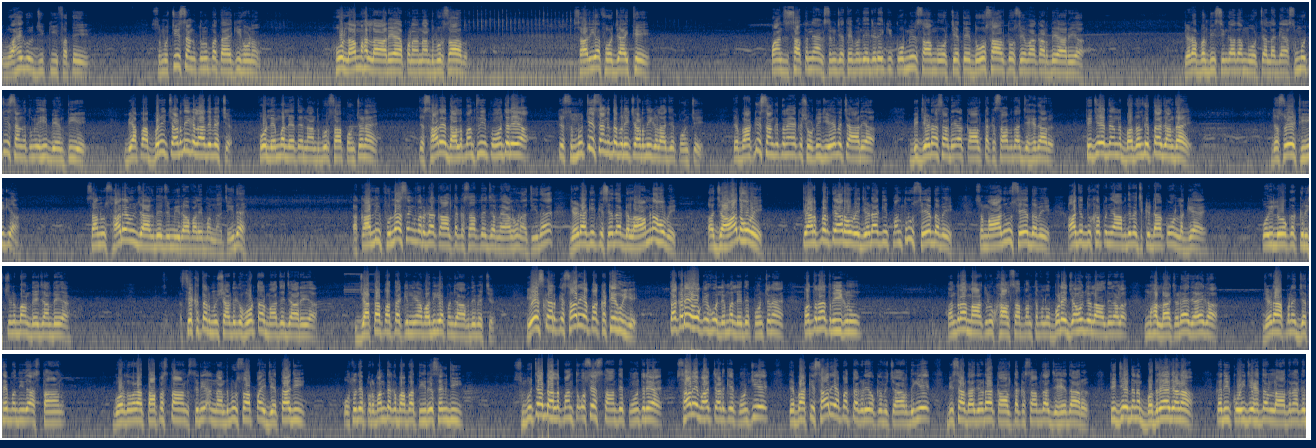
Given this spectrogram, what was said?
ਵਾਹਿਗੁਰੂ ਜੀ ਕੀ ਫਤਿਹ। ਸਮੁੱਚੀ ਸੰਗਤ ਨੂੰ ਪਤਾ ਹੈ ਕਿ ਹੁਣ ਹੋਲਾ ਮਹੱਲਾ ਆ ਰਿਹਾ ਆਪਣਾ ਆਨੰਦਪੁਰ ਸਾਹਿਬ। ਸਾਰੀਆਂ ਫੌਜਾਂ ਇੱਥੇ ਪੰਜ ਸੱਤ ਨਿਹੰਗ ਸਿੰਘ ਜਥੇਬੰਦੀਆਂ ਜਿਹੜੇ ਕਿ ਕੌਮੀ ਇਨਸਾਫ ਮੋਰਚੇ ਤੇ 2 ਸਾਲ ਤੋਂ ਸੇਵਾ ਕਰਦੇ ਆ ਰਹੇ ਆ। ਜਿਹੜਾ ਬੰਦੀ ਸਿੰਘਾਂ ਦਾ ਮੋਰਚਾ ਲੱਗਿਆ। ਸਮੁੱਚੀ ਸੰਗਤ ਨੂੰ ਇਹੀ ਬੇਨਤੀ ਹੈ ਵੀ ਆਪਾਂ ਬੜੀ ਚੜ੍ਹਦੀ ਕਲਾ ਦੇ ਵਿੱਚ ਹੋਲੇ ਮਹੱਲੇ ਤੇ ਆਨੰਦਪੁਰ ਸਾਹਿਬ ਪਹੁੰਚਣਾ ਹੈ ਤੇ ਸਾਰੇ ਦਲ ਪੰਥ ਵੀ ਪਹੁੰਚ ਰਹੇ ਆ। ਤੇ ਸਮੁੱਚੀ ਸੰਗਤ ਬੜੀ ਚੜ੍ਹਦੀ ਕਲਾ 'ਚ ਪਹੁੰਚੇ। ਤੇ ਬਾਕੀ ਸੰਗਤ ਨੇ ਇੱਕ ਛੋਟੀ ਜਿਹੀ ਇਹ ਵਿਚਾਰ ਆ ਵੀ ਜਿਹੜਾ ਸਾਡੇ ਅਕਾਲ ਤਖਤ ਸਾਹਿਬ ਦਾ ਜਹੇਦਾਰ ਤੀਜੇ ਦਿਨ ਬਦਲ ਦਿੱਤਾ ਜਾਂਦਾ ਹੈ ਦੱਸੋ ਇਹ ਠੀਕ ਆ? ਸਾਨੂੰ ਸਾਰਿਆਂ ਨੂੰ ਜਾਗਦੇ ਜ਼ਮੀਰਾਂ ਵਾਲੇ ਬਣਨਾ ਚਾਹੀਦਾ ਹੈ ਅਕਾਲੀ ਫੁੱਲਾ ਸਿੰਘ ਵਰਗਾ ਅਕਾਲ ਤਖਤ ਸਾਹਿਬ ਤੇ ਜਰਨੈਲ ਹੋਣਾ ਚਾਹੀਦਾ ਜਿਹੜਾ ਕਿ ਕਿਸੇ ਦਾ ਗੁਲਾਮ ਨਾ ਹੋਵੇ, ਆਜ਼ਾਦ ਹੋਵੇ, ਤਿਆਰ ਪਰ ਤਿਆਰ ਹੋਵੇ, ਜਿਹੜਾ ਕਿ ਪੰਥ ਨੂੰ ਸੇਧ ਦੇਵੇ, ਸਮਾਜ ਨੂੰ ਸੇਧ ਦੇਵੇ। ਅੱਜ ਦੁੱਖ ਪੰਜਾਬ ਦੇ ਵਿੱਚ ਕਿੱਡਾ ਘੋਣ ਲੱਗਿਆ ਹੈ ਕੋਈ ਲੋਕ ਕ੍ਰਿਸਚੀਅਨ ਬਣਦੇ ਜਾਂਦੇ ਆ। ਸਿੱਖ ਧਰਮ ਨੂੰ ਛੱਡ ਕੇ ਹੋਰ ਧਰਮਾਂ 'ਚ ਜਾ ਰਹੇ ਆ। ਜਾਤਾਂ ਪਾਤਾਂ ਕਿੰਨੀਆਂ ਵਧੀਆ ਪੰਜਾਬ ਦੇ ਵਿੱਚ। ਇਸ ਕਰਕੇ ਸਾਰੇ ਆਪਾਂ ਇਕੱਠੇ ਹੋਈਏ। ਤਕੜੇ ਹੋ ਕੇ ਹੋਲੇ ਮਹੱਲੇ ਤੇ ਪਹੁੰਚਣਾ ਹੈ। 15 ਤਰੀਕ ਨੂੰ 15 ਮਾਰਚ ਨੂੰ ਖਾਲਸਾ ਪੰਥ ਵੱਲੋਂ ਬੜੇ ਜਹੋ ਜਲਾਲ ਦੇ ਨਾਲ ਮਹੱਲਾ ਚੜਿਆ ਜਾਏਗਾ। ਜਿਹੜਾ ਆਪਣੇ ਜਥੇਬੰਦੀ ਦਾ ਸਥਾਨ, ਗੁਰਦੁਆਰਾ ਤਪਸਥਾਨ ਸ੍ਰੀ ਅਨੰਦਪੁਰ ਸਾਹਿਬ ਭਾਈ ਜੇਤਾ ਜੀ, ਉੱਥੋਂ ਦੇ ਪ੍ਰਬੰਧਕ ਬਾਬਾ ਤੀਰਥ ਸਿੰਘ ਜੀ ਸਮੁੱਚਾ ਦਲ ਪੰਥ ਉਸੇ ਸਥਾਨ ਤੇ ਪਹੁੰਚ ਰਿਹਾ ਹੈ। ਸਾਰੇ ਵੱਧ ਚੜ ਕੇ ਪਹੁੰਚੀਏ ਤੇ ਬਾਕੀ ਸਾਰੇ ਆਪਾਂ ਤਗੜੇ ਹੋ ਕੇ ਵਿਚਾਰ ਦਈਏ ਵੀ ਸਾਡਾ ਜਿਹੜਾ ਅਕਾਲ ਤਖਤ ਸਾਹਿਬ ਦਾ ਜਹੇਦਾਰ ਤੀਜੇ ਦਿਨ ਬਦਲਿਆ ਜਾਣਾ, ਕਦੀ ਕੋਈ ਜਹੇਦਾਰ ਲਾ ਦੇਣਾ ਕਦੀ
